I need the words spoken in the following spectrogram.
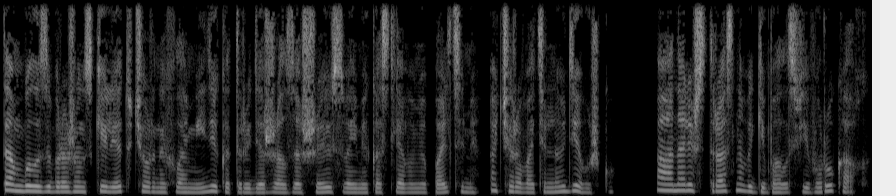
Там был изображен скелет в черной хламиде, который держал за шею своими костлявыми пальцами очаровательную девушку, а она лишь страстно выгибалась в его руках,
